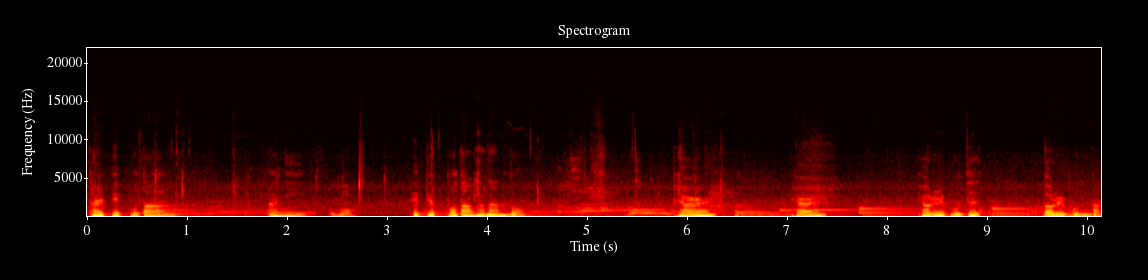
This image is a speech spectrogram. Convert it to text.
달빛보다, 아니, 햇빛보다 환한 너. 별, 별, 별을 보듯 너를 본다.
